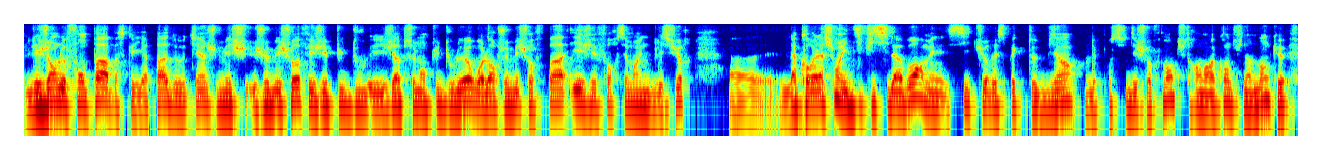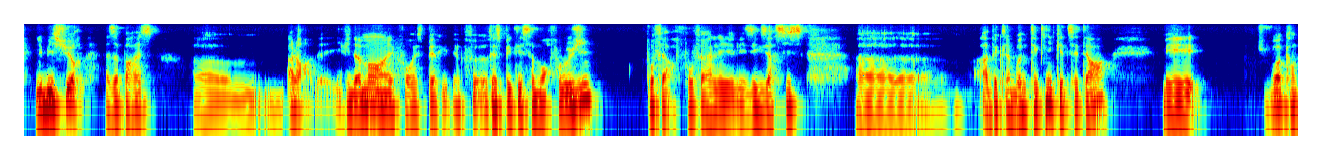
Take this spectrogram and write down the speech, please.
les gens le font pas parce qu'il n'y a pas de tiens je m'échauffe et j'ai plus de et j'ai absolument plus de douleur ou alors je m'échauffe pas et j'ai forcément une blessure. Euh, la corrélation est difficile à voir, mais si tu respectes bien les processus d'échauffement, tu te rendras compte finalement que les blessures elles apparaissent. Euh, alors évidemment, hein, il faut respecter, sa morphologie, faut faire faut faire les, exercices euh, avec la bonne technique, etc. Mais tu vois quand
